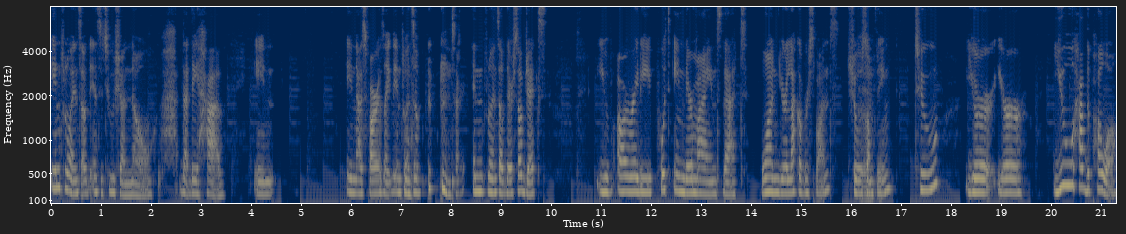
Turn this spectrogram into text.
influence of the institution now that they have in in as far as like the influence of sorry influence of their subjects you've already put in their minds that one your lack of response shows yeah. something two your your you have the power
